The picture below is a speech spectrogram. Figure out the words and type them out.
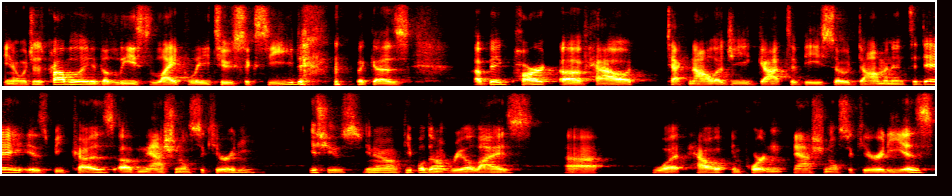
you know, which is probably the least likely to succeed, because a big part of how technology got to be so dominant today is because of national security issues. You know, people don't realize uh, what how important national security is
